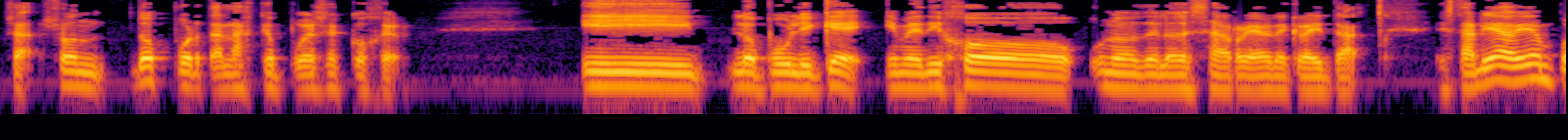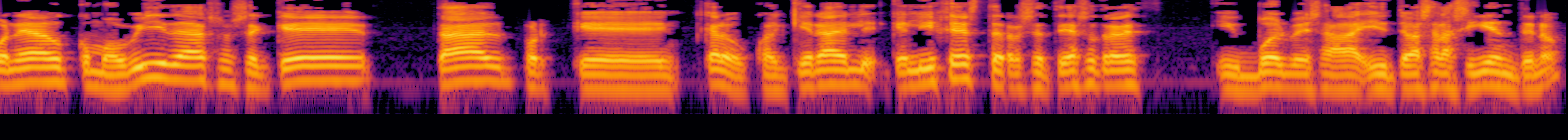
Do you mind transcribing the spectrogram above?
O sea, son dos puertas las que puedes escoger. Y lo publiqué y me dijo uno de los desarrolladores de Craita, estaría bien poner algo como vidas, no sé qué, porque, claro, cualquiera que eliges te reseteas otra vez y vuelves a, y te vas a la siguiente, ¿no?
